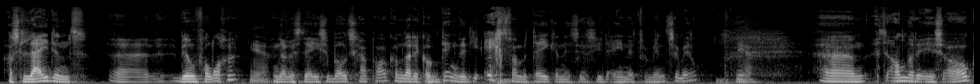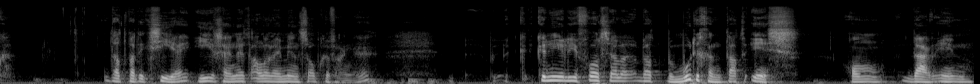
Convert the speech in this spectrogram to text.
als leidend uh, wil volgen. Ja. En dat is deze boodschap ook, omdat ik ook denk dat die echt van betekenis is als je de eenheid van mensen wil. Ja. Um, het andere is ook dat wat ik zie, hè, hier zijn net allerlei mensen opgevangen. Hè. Kunnen jullie je voorstellen wat bemoedigend dat is om daarin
